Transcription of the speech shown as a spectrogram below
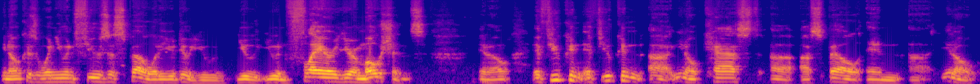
You know because when you infuse a spell what do you do? You you you inflare your emotions you know if you can if you can uh, you know cast uh, a spell and uh, you know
